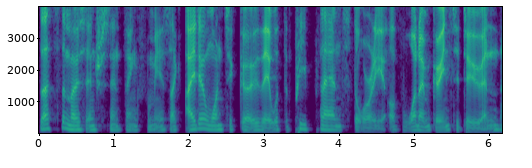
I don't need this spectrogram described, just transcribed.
That's the most interesting thing for me. Is like, I don't want to go there with the pre planned story of what I'm going to do and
